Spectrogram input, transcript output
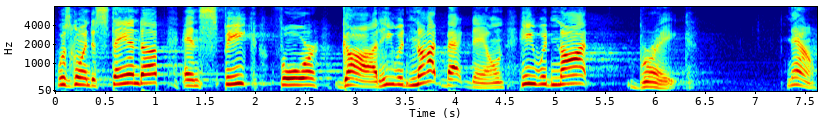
was going to stand up and speak for God. He would not back down, he would not break. Now,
